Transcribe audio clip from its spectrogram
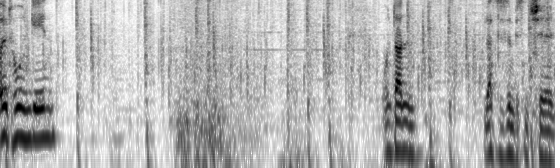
Gold holen gehen. Und dann lass ich es ein bisschen chillen.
